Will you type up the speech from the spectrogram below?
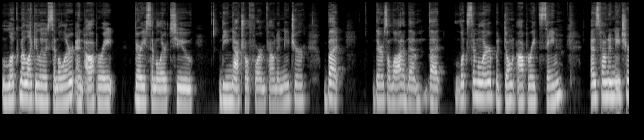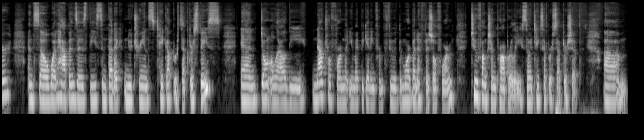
look molecularly similar and operate very similar to the natural form found in nature, but there's a lot of them that look similar but don't operate the same as found in nature. And so what happens is these synthetic nutrients take up receptor space and don't allow the natural form that you might be getting from food, the more beneficial form, to function properly. So it takes up receptorship. Um,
